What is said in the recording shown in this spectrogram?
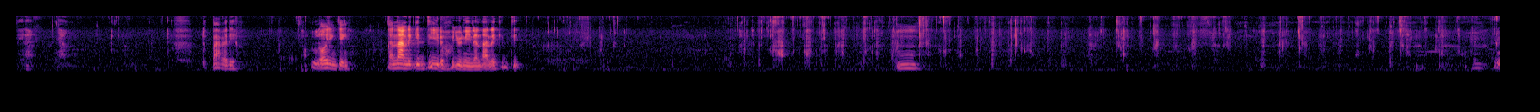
นี่นะดูปากเลยดิร้อยจริง ๆ นานๆได้กินทีเดียวอยู่นี่นานๆได้กินทีอืมดู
